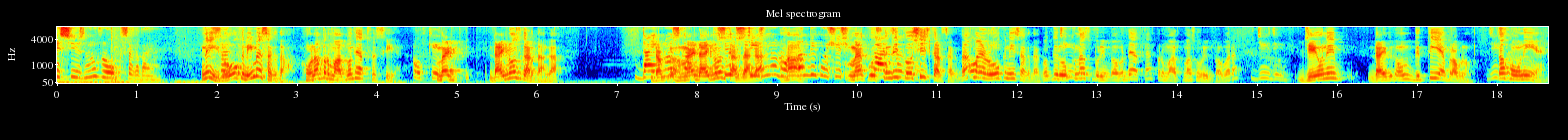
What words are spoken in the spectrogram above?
ਇਸ ਚੀਜ਼ ਨੂੰ ਰੋਕ ਸਕਦਾ ਹਾਂ। ਨਹੀਂ ਰੋਕ ਨਹੀਂ ਮੈਂ ਸਕਦਾ। ਹੋਣਾ ਪਰਮਾਤਮਾ ਦੇ ਹੱਥ ਵਸੀ ਹੈ। ਓਕੇ ਮੈਂ ਡਾਇਗਨੋਸ ਕਰ ਦਾਂਗਾ। ਡਾਇਗਨੋਸ ਮੈਂ ਡਾਇਗਨੋਸ ਕਰ ਦਾਂਗਾ। ਕੋਸ਼ਿਸ਼ ਮੈਂ ਕੁਐਸਚਨ ਦੀ ਹੋ। ਕੋਸ਼ਿਸ਼ ਕਰ ਸਕਦਾ। ਮੈਂ. ਰੋਕ ਨਹੀਂ ਸਕਦਾ ਕਿਉਂਕਿ ਰੋਕਣਾ। ਸੁਪਰੀਮ ਪਾਵਰ ਦੇ ਹੱਥ ਹੈ ਪਰਮਾਤਮਾ ਸੁਪਰੀਮ ਪਾਵਰ ਹੈ। ਜੀ ਜੀ। ਜੇ ਉਹਨੇ ਡਾਇਗ ਉਹਨੂੰ ਦਿੱਤੀ ਹੈ ਪ੍ਰੋਬਲਮ ਤਾਂ। ਹੋਣੀ ਹੈ।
